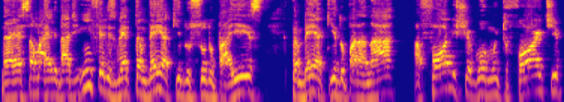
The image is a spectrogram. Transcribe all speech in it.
né? essa é uma realidade, infelizmente, também aqui do sul do país, também aqui do Paraná. A fome chegou muito forte,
